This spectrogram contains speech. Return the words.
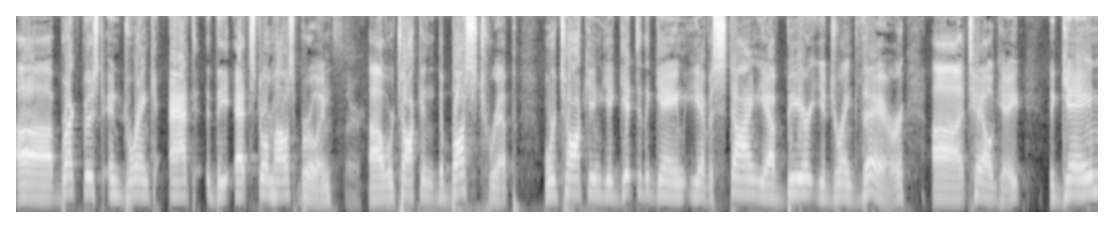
uh, breakfast and drink at the at Stormhouse Brewing. Uh, we're talking the bus trip. We're talking you get to the game, you have a stein, you have beer, you drink there, uh, tailgate the game,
